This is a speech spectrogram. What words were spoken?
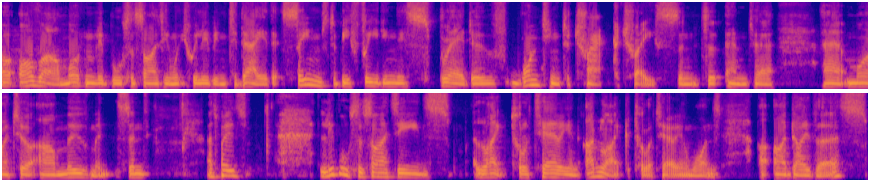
of our modern liberal society in which we live in today that seems to be feeding this spread of wanting to track, trace, and and uh, uh, monitor our movements. And I suppose liberal societies, like totalitarian, unlike totalitarian ones, are, are diverse.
